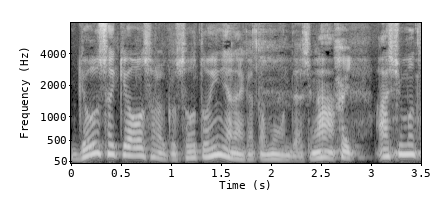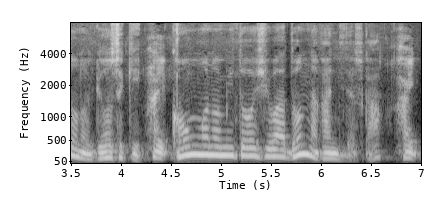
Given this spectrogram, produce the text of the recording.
業績はおそらく相当いいんじゃないかと思うんですが、はい、足元の業績、はい、今後の見通しはどんな感じですか？はい。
